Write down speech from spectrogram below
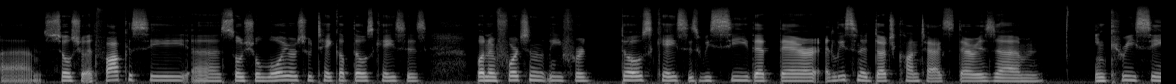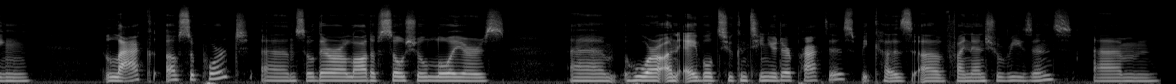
um, social advocacy, uh, social lawyers who take up those cases, but unfortunately for those cases, we see that there, at least in a Dutch context, there is um, increasing lack of support. Um, so there are a lot of social lawyers um, who are unable to continue their practice because of financial reasons. Um,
